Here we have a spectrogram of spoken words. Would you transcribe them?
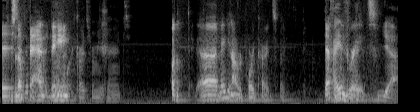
this is a bad thing. report cards from your parents. oh, Uh, maybe not report cards, but definitely I've- grades. Yeah.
